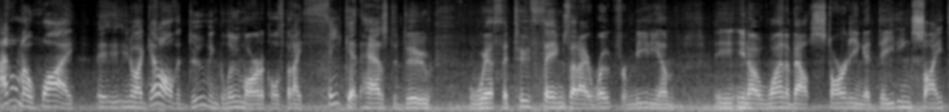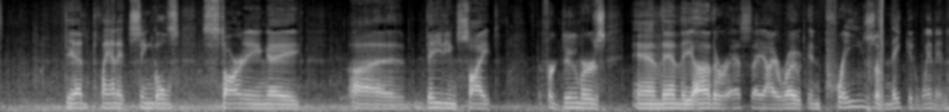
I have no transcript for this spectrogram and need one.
i don't know why you know i get all the doom and gloom articles but i think it has to do with the two things that i wrote for medium. You know one about starting a dating site dead planet singles starting a uh, dating site for doomers and then the other essay I wrote in praise of naked women,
